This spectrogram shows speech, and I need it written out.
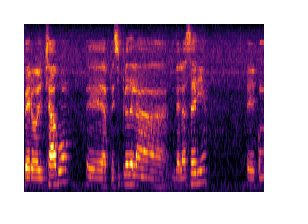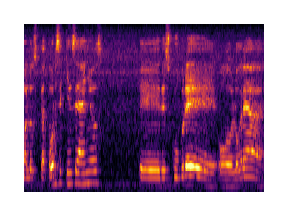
pero el chavo, eh, al principio de la, de la serie, eh, como a los 14, 15 años, eh, descubre o logra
